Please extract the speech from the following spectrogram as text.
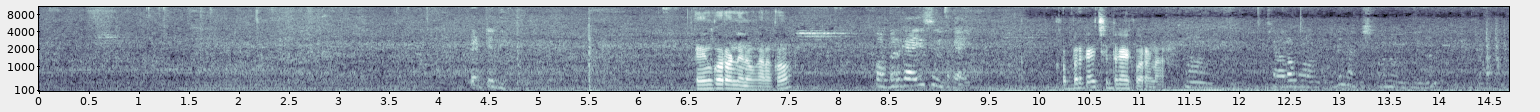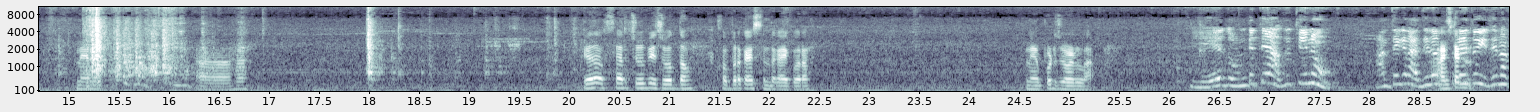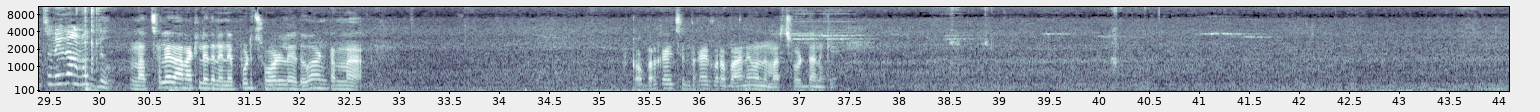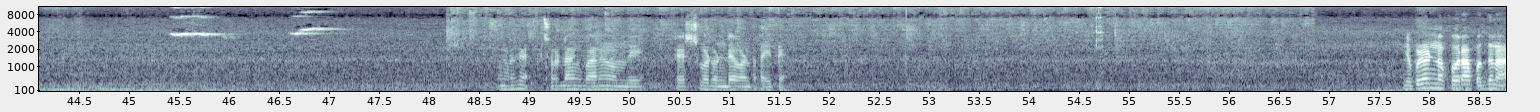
ఏం కూర నేను కనుక? కొబ్బరికాయ చింతకాయ. కొబ్బరికాయ చింతకాయ కూరనా? చాలా బాగుంటుంది. నాకు ఇష్టమైన ఉంటుంది నేను ఆహా. ఏదో ఒకసారి చూపి చూద్దాం. కొబ్బరికాయ చింతకాయ కూర. నేను ఎప్పుడు చూడలా. ఏది వండితే అది తిను. అంతేగాని అది నచ్చలేదు ఇది నచ్చలేదు అనొద్దు. నచ్చలేదు అనట్లేదు నేను ఎప్పుడు చూడలేదు అంటున్నా. కొబ్బరికాయ చింతకాయ కూర బాగానే ఉంది మరి చూడడానికి. అలాగే చూడడానికి బాగానే ఉంది. టేస్ట్ కూడా ఉండే ఉంటుంది అయితే. ఎప్పుడు నా కూర పొద్దున?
